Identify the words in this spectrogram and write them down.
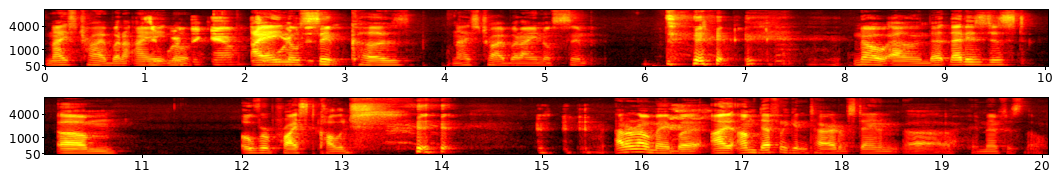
Nice try, but I Is ain't it no. worth it, Cam? Is I it ain't no it? simp, cuz. Nice try, but I ain't no simp. no, Alan, that that is just um overpriced college. I don't know, man, but I I'm definitely getting tired of staying in, uh, in Memphis though.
